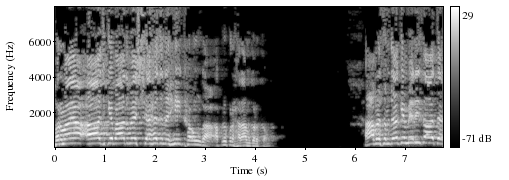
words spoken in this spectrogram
فرمایا، آج کے بعد میں شہد نہیں کھاؤں گا، اپنے اوپر حرام کرتا ہوں۔ آپ نے سمجھا کہ میری ذات ہے،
